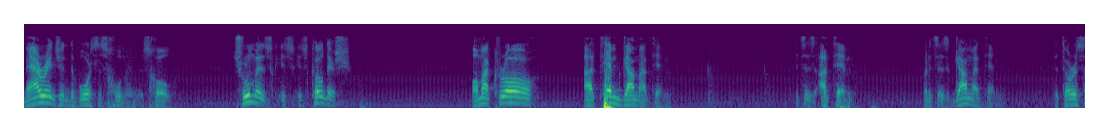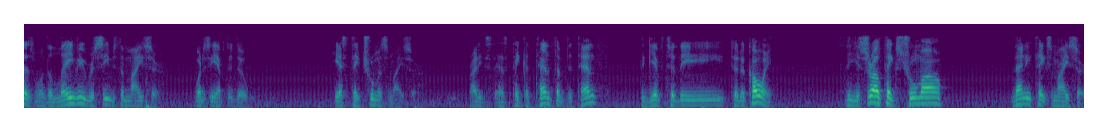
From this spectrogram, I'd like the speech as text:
marriage and divorce is Chulin, is Chol. Truma is, is, is Kodesh. Omakro atem gam atem. It says atem. But it says gam atem. The Torah says when the Levi receives the Meiser, what does he have to do? He has to take Trumas Meiser. Right? He has to take a tenth of the tenth to give to the to the Kohen. The Yisrael takes Truma, then he takes Meiser.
